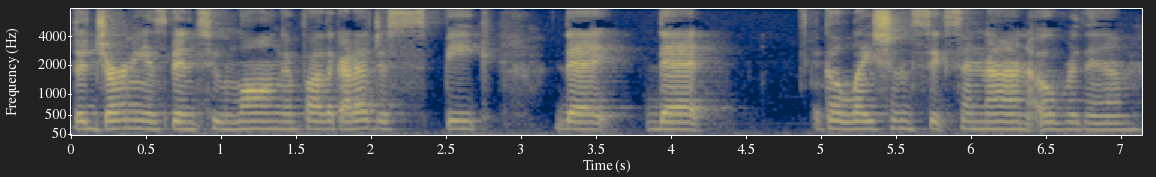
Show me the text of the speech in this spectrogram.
the journey has been too long. And Father God, I just speak that that Galatians 6 and 9 over them.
